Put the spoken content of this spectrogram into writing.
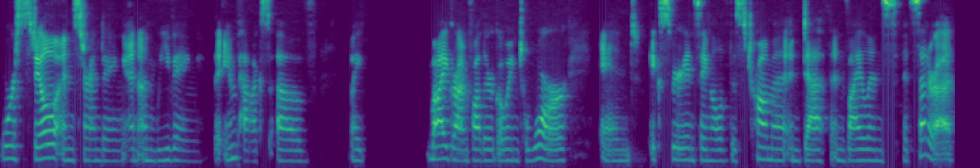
we're still unstranding and unweaving the impacts of my my grandfather going to war and experiencing all of this trauma and death and violence, etc.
